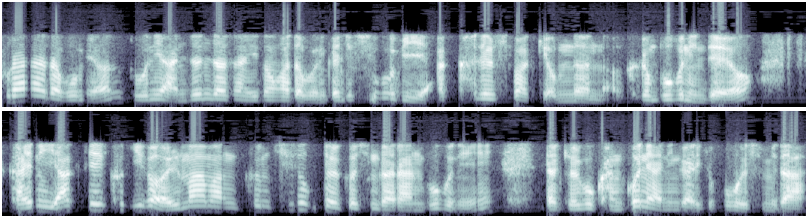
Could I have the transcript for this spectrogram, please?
불안하다 보면 돈이 안전자산 이동하다 보니까 이제 수급이 악화될 수밖에 없는 그런 부분인데요. 과연 이 악재의 크기가 얼마만큼 지속될 것인가라는 부분이 일단 결국 관건이 아닌가 이렇게 보고 있습니다.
